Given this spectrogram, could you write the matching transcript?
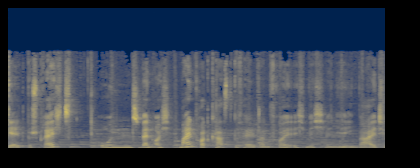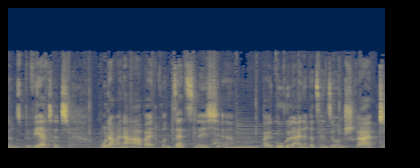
Geld besprecht. Und wenn euch mein Podcast gefällt, dann freue ich mich, wenn ihr ihn bei iTunes bewertet oder meine Arbeit grundsätzlich ähm, bei Google eine Rezension schreibt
